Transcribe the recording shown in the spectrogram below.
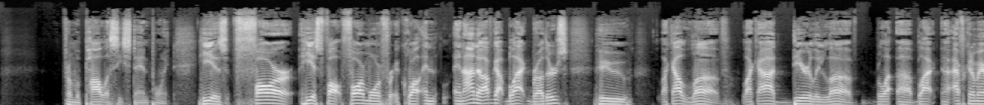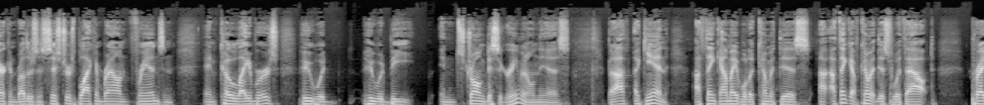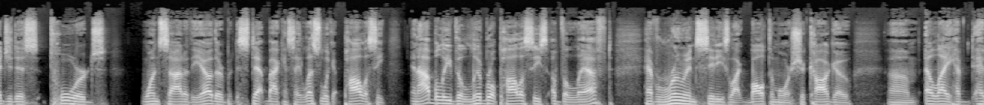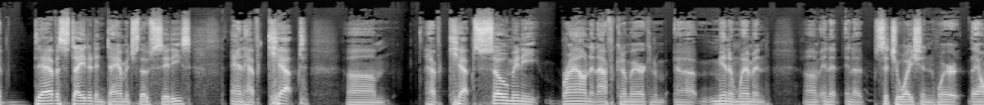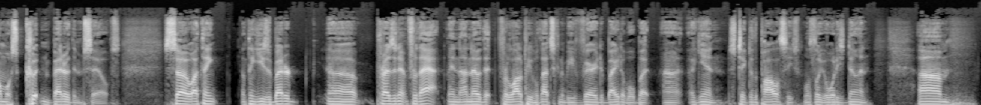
from a policy standpoint. He is far, he has fought far more for equality. And, and I know I've got black brothers who, like I love, like I dearly love uh, black uh, African American brothers and sisters, black and brown friends and, and co-laborers who would, who would be in strong disagreement on this. But I, again, I think I'm able to come at this. I, I think I've come at this without prejudice towards one side or the other, but to step back and say, let's look at policy. And I believe the liberal policies of the left have ruined cities like Baltimore, Chicago, um, LA, have, have devastated and damaged those cities and have kept, um, have kept so many brown and African American uh, men and women um, in a in a situation where they almost couldn't better themselves. So I think I think he's a better uh, president for that, and I know that for a lot of people that's going to be very debatable. But uh, again, stick to the policies. Let's look at what he's done. Um,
